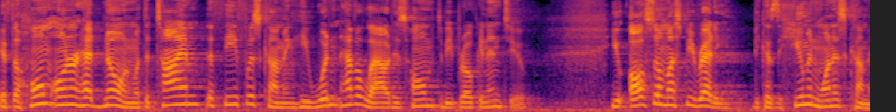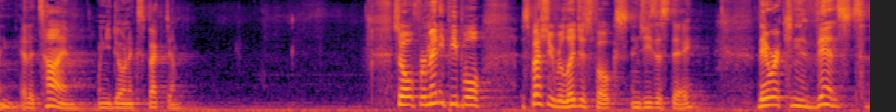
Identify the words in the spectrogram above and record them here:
if the homeowner had known what the time the thief was coming, he wouldn't have allowed his home to be broken into. You also must be ready, because the human one is coming at a time when you don't expect him. So, for many people, especially religious folks in Jesus' day, they were convinced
